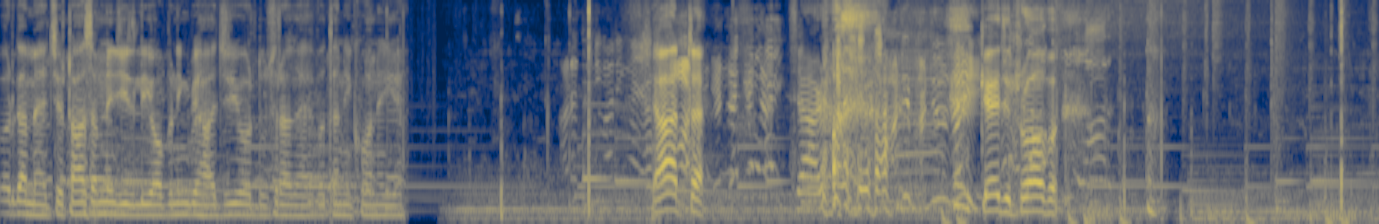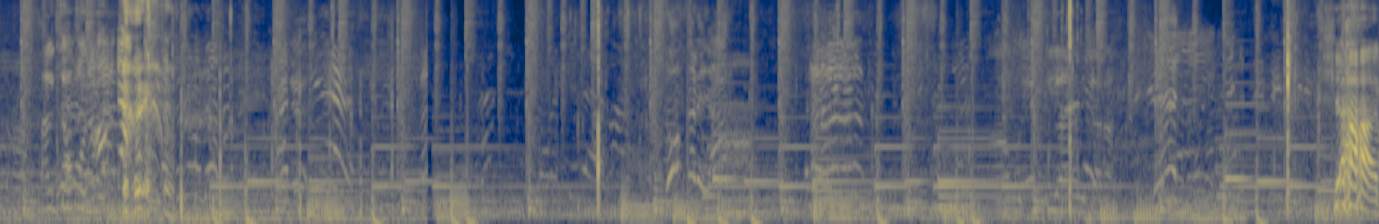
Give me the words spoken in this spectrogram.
ओवर का मैच है। टॉस हमने जीत लिया ओपनिंग पे हाजी और दूसरा का है। पता नहीं कौन है ये। कैच ड्रॉप यार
